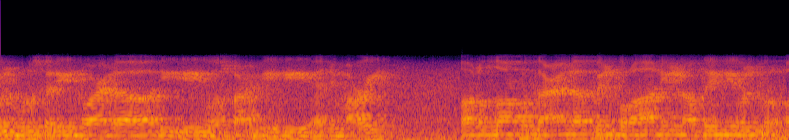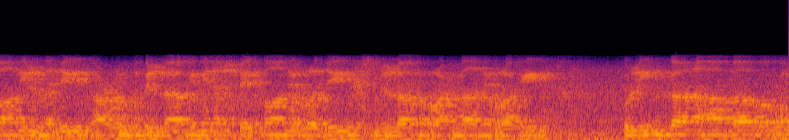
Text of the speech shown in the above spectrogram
والمرسلين وعلى آله وصحبه أجمعين قال الله تعالى في القرآن العظيم والفرقان المجيد أعوذ بالله من الشيطان الرجيم بسم الله الرحمن الرحيم قل إن كان آباؤكم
